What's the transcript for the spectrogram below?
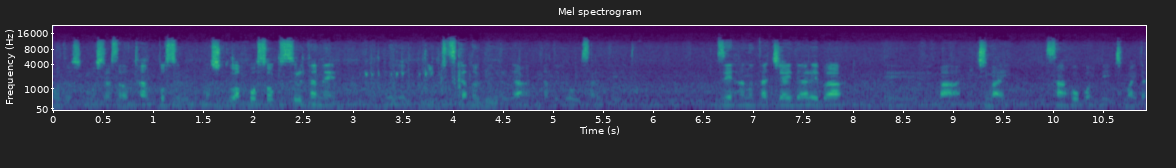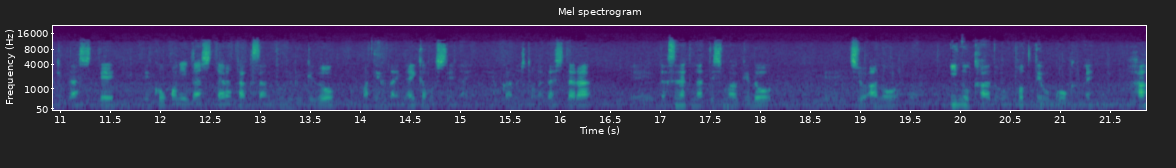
面白さを担保するもしくは補足するためにいくつかのルールがちゃんと用意されていると。前半の立ち会いであれば、えー、まあ1枚3方向にね1枚だけ出してでここに出したらたくさん取れるけど、まあ、手札にないかもしれない。他の人が出したら出せなくなってしまうけど、え一応あの「い」のカードを取っておこうかね「は」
